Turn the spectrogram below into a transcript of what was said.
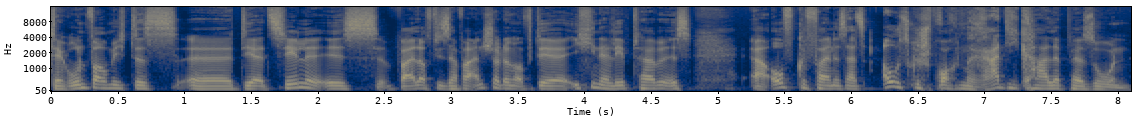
Der Grund, warum ich das äh, dir erzähle, ist, weil auf dieser Veranstaltung, auf der ich ihn erlebt habe, ist, er aufgefallen ist als ausgesprochen radikale Person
